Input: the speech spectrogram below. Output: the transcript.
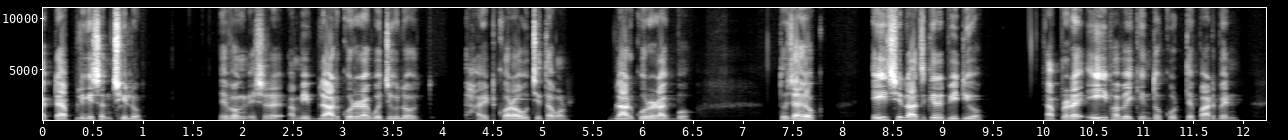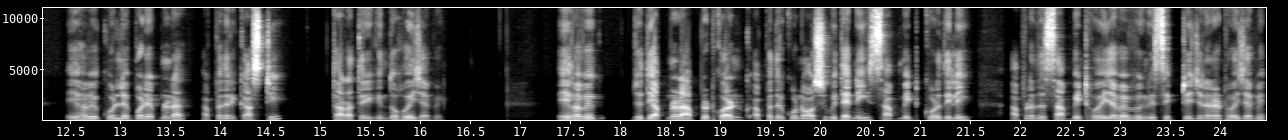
একটা অ্যাপ্লিকেশন ছিল এবং সেটা আমি ব্লার করে রাখব যেগুলো হাইড করা উচিত আমার। ব্লার করে রাখব। তো যাই হোক এই ছিল আজকের ভিডিও। আপনারা এইভাবে কিন্তু করতে পারবেন। এইভাবে করলে পরে আপনারা, আপনাদের কাজটি তাড়াতাড়ি কিন্তু হয়ে যাবে। এভাবে যদি আপনারা আপলোড করেন, আপনাদের কোনো অসুবিধা নেই সাবমিট করে দিলেই আপনাদের সাবমিট হয়ে যাবে এবং রিসিপ্টটি জেনারেট হয়ে যাবে।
